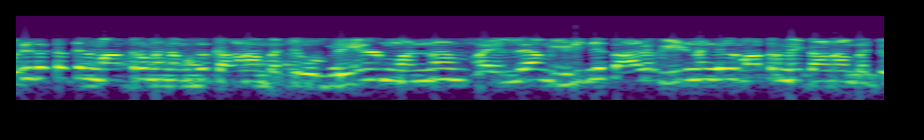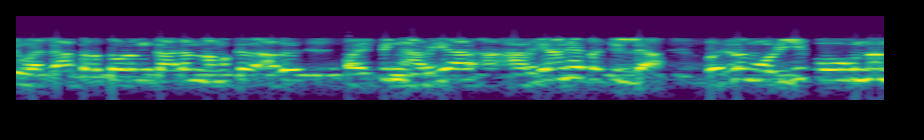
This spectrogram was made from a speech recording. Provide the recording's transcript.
ഒരു ഘട്ടത്തിൽ മാത്രമേ നമുക്ക് കാണാൻ പറ്റൂ. മേൽ മണ്ണ് എല്ലാം ഇടിഞ്ഞ് താഴെ വീഴണമെങ്കിൽ മാത്രമേ കാണാൻ പറ്റൂ. അല്ലാത്തടത്തോളം കാലം നമുക്ക് അത് പൈപ്പിംഗ് അറിയാ അറിയാനേ പറ്റില്ല. വെള്ളം ഒഴുകി പോകുന്ന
